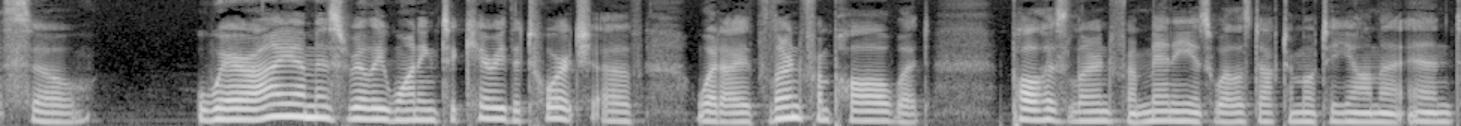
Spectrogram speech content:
So where I am is really wanting to carry the torch of what I've learned from Paul, what Paul has learned from many, as well as Dr. Motoyama, and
